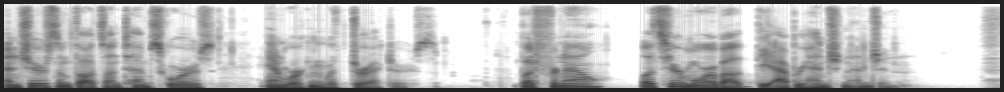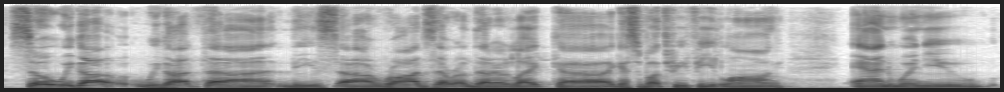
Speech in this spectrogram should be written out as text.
and share some thoughts on temp scores and working with directors. But for now, let's hear more about the apprehension engine. So we got we got uh, these uh, rods that are, that are like uh, I guess about three feet long, and when you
